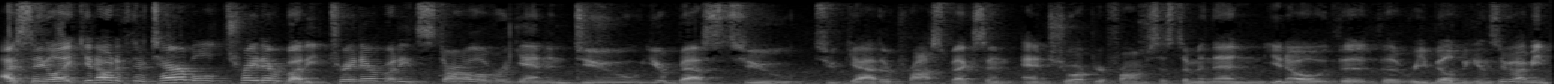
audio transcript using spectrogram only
I say, like you know what? If they're terrible, trade everybody. Trade everybody and start all over again, and do your best to to gather prospects and, and shore up your farm system, and then you know the the rebuild begins new. I mean,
